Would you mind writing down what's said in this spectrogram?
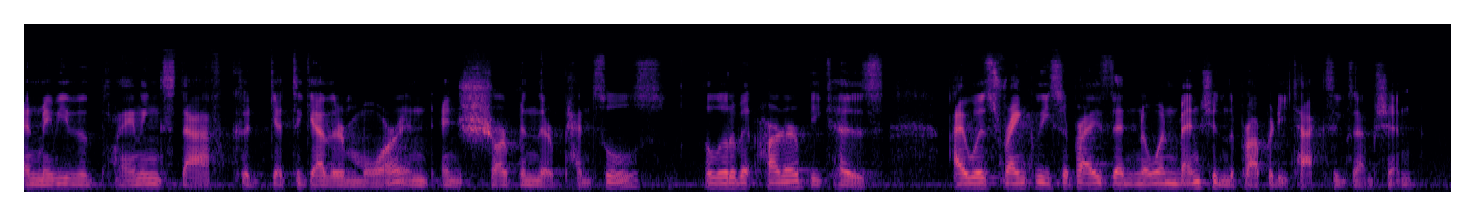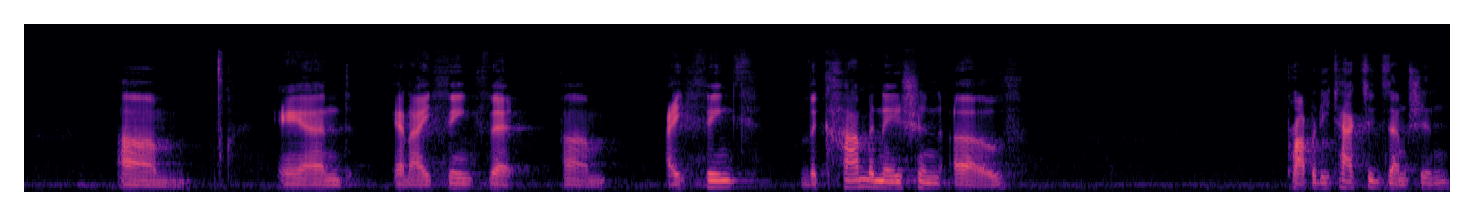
and maybe the planning staff could get together more and, and sharpen their pencils a little bit harder because I was frankly surprised that no one mentioned the property tax exemption. Um, and and I think that um, I think the combination of property tax exemption,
